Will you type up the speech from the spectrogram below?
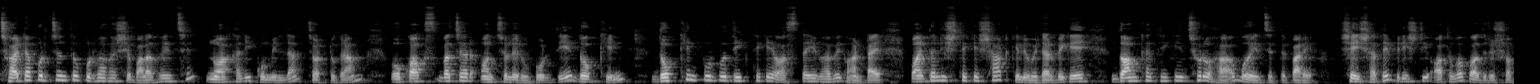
ছয়টা পর্যন্ত পূর্বাভাসে বলা হয়েছে, নোয়াখালী, কুমিল্লা, চট্টগ্রাম ও কক্সবাজার অঞ্চলের উপর দিয়ে দক্ষিণ দক্ষিণ পূর্ব দিক থেকে অস্থায়ীভাবে ঘন্টায় পঁয়তাল্লিশ থেকে ষাট কিলোমিটার বেগে দমকা থেকে ঝোড়ো হাওয়া বয়ে যেতে পারে। সেই সাথে বৃষ্টি অথবা বজ্রসহ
